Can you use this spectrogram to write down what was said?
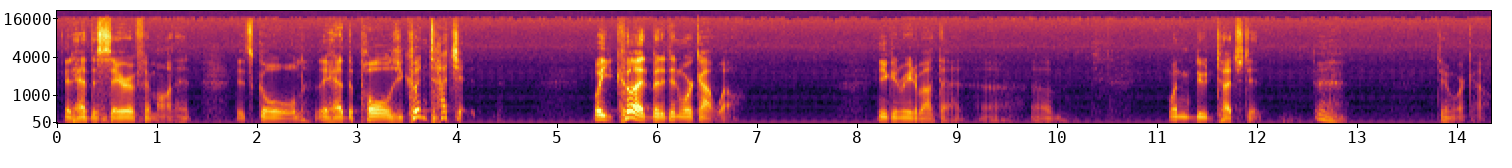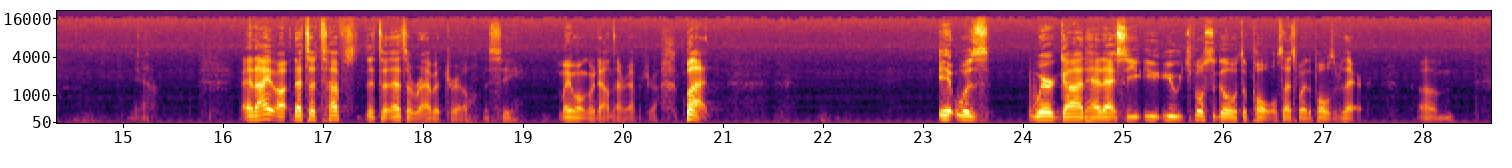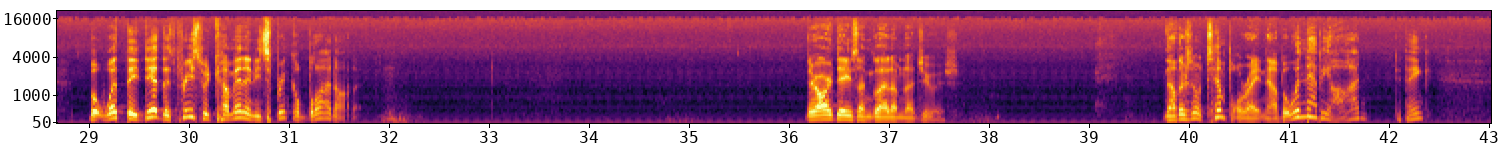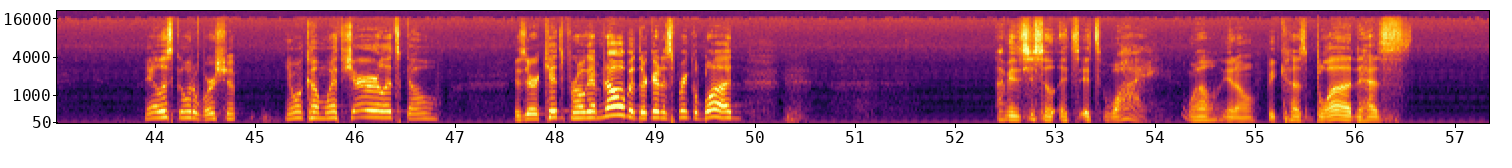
It had the seraphim on it. It's gold. They had the poles. You couldn't touch it. Well, you could, but it didn't work out well. You can read about that. Uh, um, one dude touched it. didn't work out. Yeah. And I uh, that's a tough that's a, that's a rabbit trail. Let's see. We won't go down that rabbit trail. But it was where God had actually, you, you, are supposed to go with the poles. That's why the poles are there. Um, but what they did, the priest would come in and he'd sprinkle blood on it. There are days I'm glad I'm not Jewish. Now, there's no temple right now, but wouldn't that be odd, do you think? Yeah, let's go to worship. You want to come with? Sure, let's go. Is there a kids program? No, but they're going to sprinkle blood. I mean, it's just a, it's it's why? Well, you know, because blood has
